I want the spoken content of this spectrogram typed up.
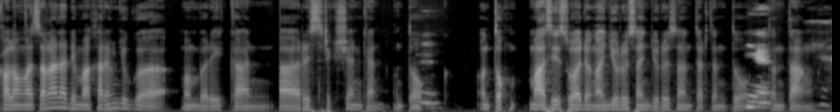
kalau nggak salah Nadiem Makarim juga memberikan uh, restriction kan untuk hmm. untuk mahasiswa dengan jurusan-jurusan tertentu yeah. tentang yeah.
